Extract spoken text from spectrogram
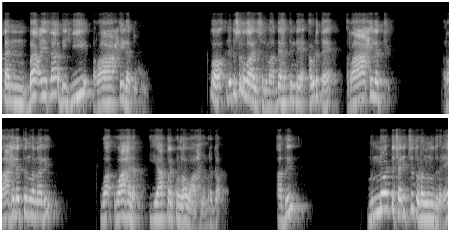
تنبعث به راحلته അപ്പോൾ നബി അലൈഹി വസല്ലം അദ്ദേഹത്തിന്റെ അവിടുത്തെ റാഹിലത്ത് റാഹിലത്ത് എന്ന് പറഞ്ഞാൽ വാഹനം യാത്രക്കുള്ള വാഹനം മൃഗം. അത് മുന്നോട്ട് ചലിച്ചു തുടങ്ങുന്നത് വരെ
